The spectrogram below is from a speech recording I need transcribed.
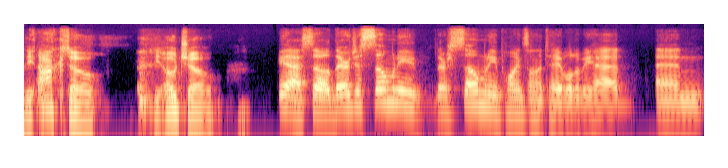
The octo, the ocho. Yeah, so there are just so many there's so many points on the table to be had and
